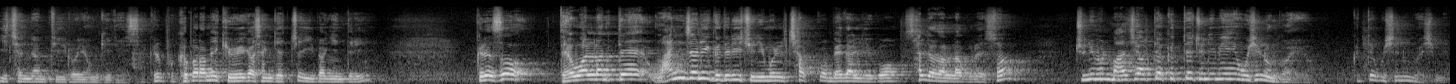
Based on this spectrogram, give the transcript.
2000년 뒤로 연기돼 있어요. 그 바람에 교회가 생겼죠. 이방인들이. 그래서 대환란 때 완전히 그들이 주님을 찾고 매달리고 살려달라고 그래서 주님을 맞이할 때 그때 주님이 오시는 거예요. 그때 오시는 것입니다.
